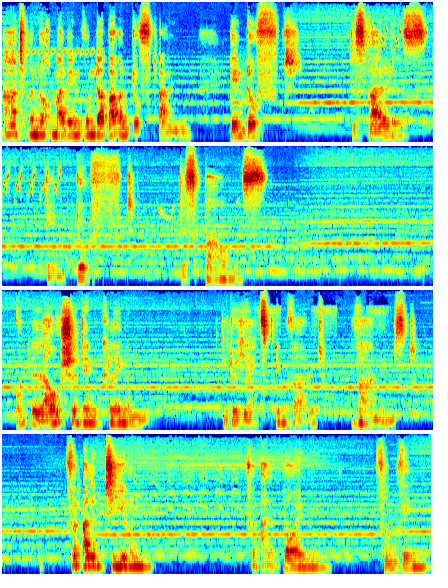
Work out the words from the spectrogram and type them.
atme nochmal den wunderbaren Duft ein, den Duft des Waldes, den Duft des Baumes und lausche den Klängen, die du jetzt im Wald wahrnimmst. Von allen Tieren, von allen Bäumen, vom Wind,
